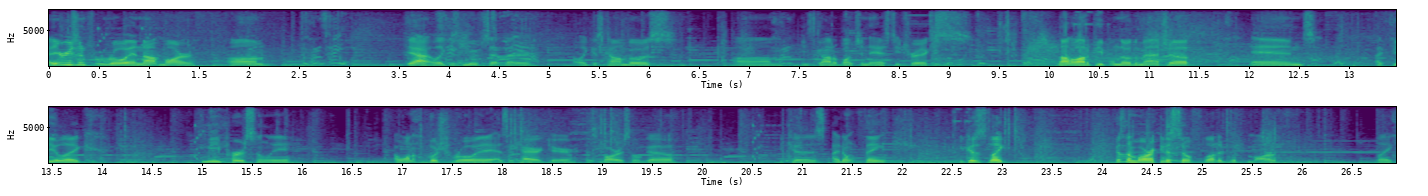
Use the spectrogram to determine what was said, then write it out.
Any reason for Roy and not Marth? Um, yeah, I like his moveset better. I like his combos. Um, he's got a bunch of nasty tricks. Not a lot of people know the matchup, and I feel like me personally, I want to push Roy as a character as far as he'll go because I don't think because like because the market is so flooded with Marth, like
